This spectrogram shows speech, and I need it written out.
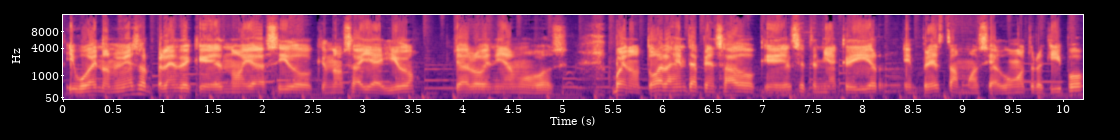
Y bueno, a mí me sorprende que él no haya sido, que no se haya ido. Ya lo veníamos. Bueno, toda la gente ha pensado que él se tenía que ir en préstamo hacia algún otro equipo.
